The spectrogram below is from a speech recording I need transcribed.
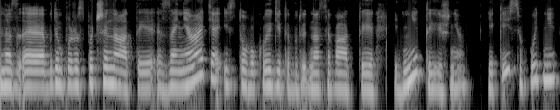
Наз- е, Будемо розпочинати заняття із того, коли діти будуть називати дні тижня, який сьогодні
